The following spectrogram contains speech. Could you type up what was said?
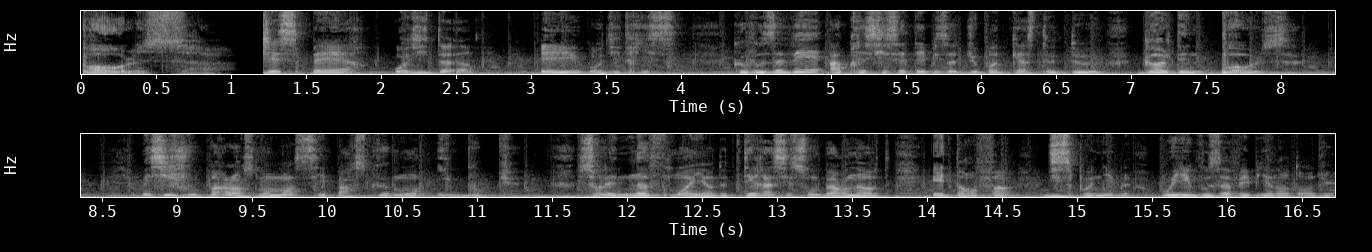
Balls. J'espère, auditeurs et auditrices, que vous avez apprécié cet épisode du podcast de Golden Balls. Mais si je vous parle en ce moment, c'est parce que mon e-book sur les 9 moyens de terrasser son burn-out est enfin disponible. Oui, vous avez bien entendu.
